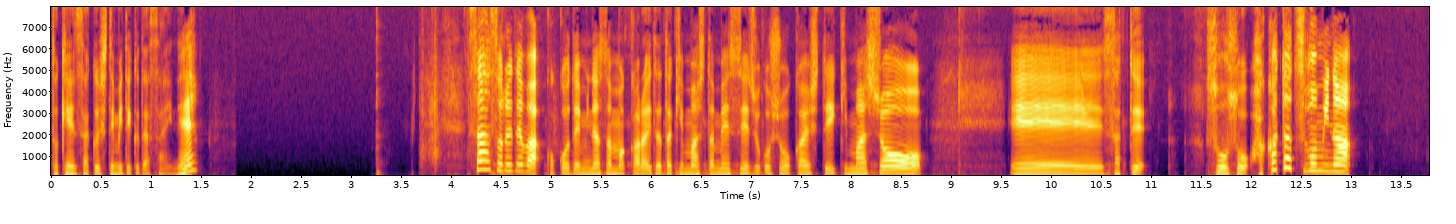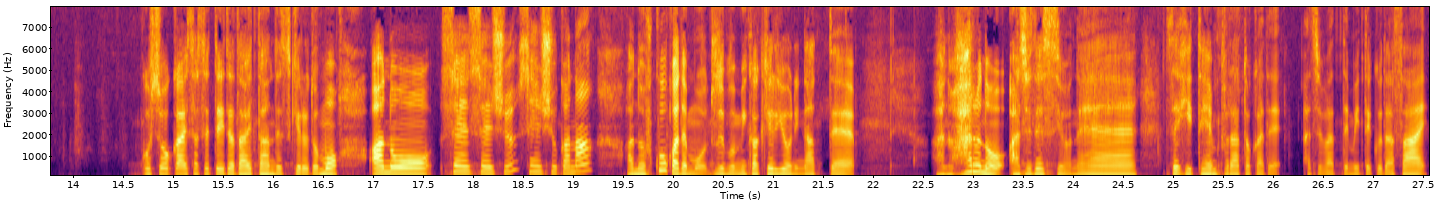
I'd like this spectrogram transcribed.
と検索してみてくださいね。さあそれではここで皆様からいただきましたメッセージをご紹介していきましょう。えー、さてそうそう博多つぼみなご紹介させていただいたんですけれどもあの先々週？先週かな？あの福岡でもずいぶん見かけるようになってあの春の味ですよね。ぜひ天ぷらとかで味わってみてください。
